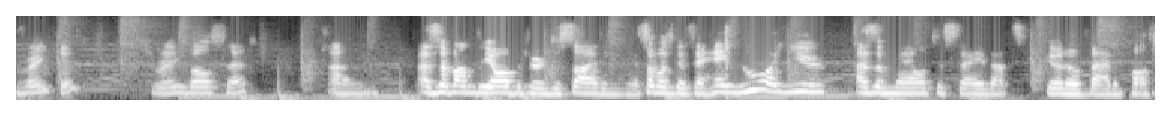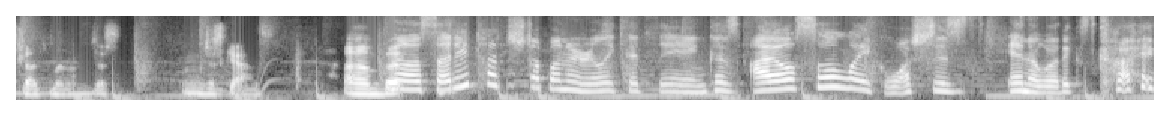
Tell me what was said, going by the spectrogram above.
very good. It's really well said. Um, as if I'm the arbiter deciding. Someone's gonna say, "Hey, who are you as a male to say that's good or bad and pass judgment?" I'm just, I'm just gassed. Um, but no, Sedy touched up on a really good thing because I also like watched this analytics guy.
